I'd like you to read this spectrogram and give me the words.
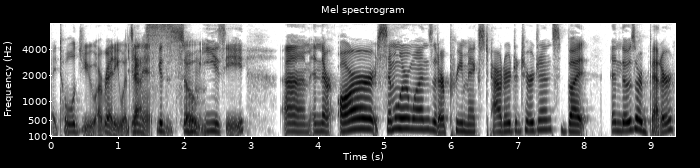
I told you already what's in it because it's so Mhm. easy. Um, and there are similar ones that are pre-mixed powder detergents, but and those are better,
